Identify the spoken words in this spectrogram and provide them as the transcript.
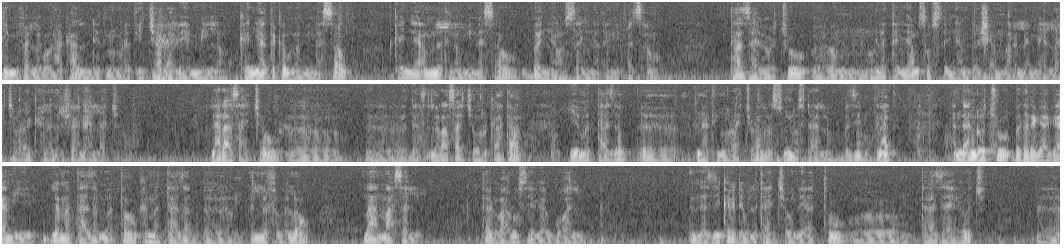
የሚፈልገውን አካል እንዴት መምረጥ ይቻላል የሚል ነው። ከኛ ጥቅም ነው የሚነሳው፣ ከኛ እምነት ነው የሚነሳው፣ በእኛ ወሳኝነት ነው የሚፈጸመው። ታዛቢዎቹ ሁለተኛም ሶስተኛም ድርሻ አይደለም ያላቸው፣ ረጋ ያለ ድርሻ ነው ያላቸው። ለራሳቸው ለራሳቸው እርካታ የመታዘብ ምክንያት ይኖራቸዋል። እሱን እንወስዳለሁ። በዚህ ምክንያት አንዳንዶቹ በተደጋጋሚ ለመታዘብ መጥተው ከመታዘብ እልፍ ብለው ማማሰል ተግባር ውስጥ የገቡዋል። እነዚህ ክሬዲብሊታቸውን ያጡ ታዛቢዎች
